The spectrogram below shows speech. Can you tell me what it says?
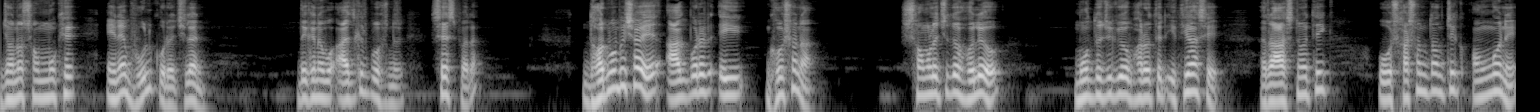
জনসম্মুখে এনে ভুল করেছিলেন। দেখে নেব আজকের প্রশ্নের শেষ প্যারা। ধর্ম বিষয়ে আকবরের এই ঘোষণা সমালোচিত হলেও মধ্যযুগীয় ভারতের ইতিহাসে রাজনৈতিক ও শাসনতান্ত্রিক অঙ্গনে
